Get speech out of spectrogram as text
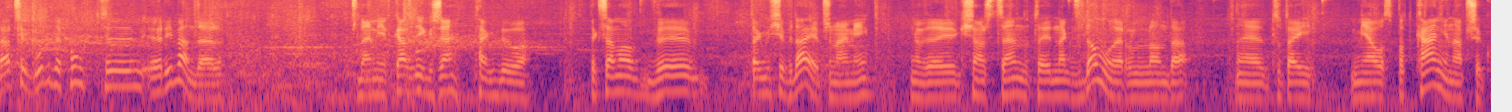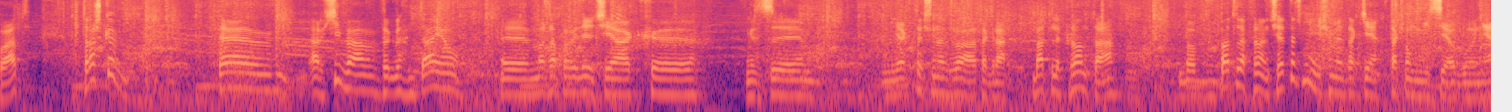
raczej główny punkt y, Rivendell. Przynajmniej w każdej grze tak było. Tak samo w, tak mi się wydaje przynajmniej, w książce, no to jednak w domu Erlonda e, tutaj miało spotkanie na przykład. Troszkę te archiwa wyglądają, e, można powiedzieć, jak e, z, jak to się nazywała ta gra? Battlefronta, bo w Battlefroncie też mieliśmy takie, taką misję ogólnie,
